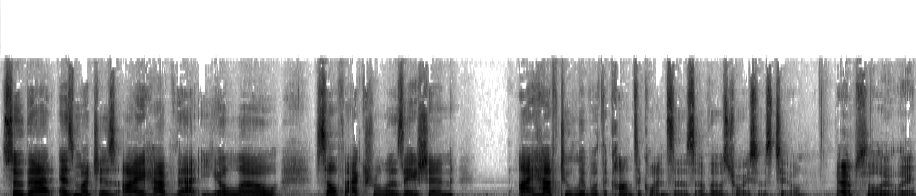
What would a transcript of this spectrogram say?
So that as much as I have that YOLO self-actualization, I have to live with the consequences of those choices too. Absolutely.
